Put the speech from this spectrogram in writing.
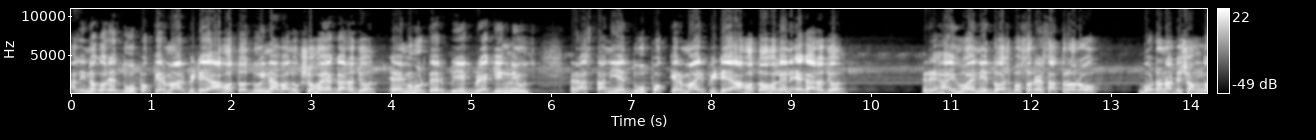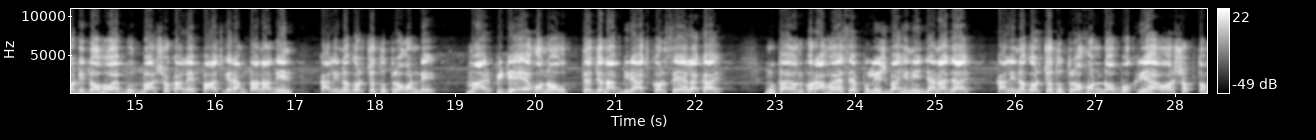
আলীনগরে দুপক্ষের মারপিটে আহত দুই নাবালক সহ এগারো জন। এই মুহূর্তের বিগ ব্রেকিং নিউজ। রাস্তা নিয়ে দুপক্ষের মারপিটে আহত হলেন এগারো জন। রেহাই হয়নি দশ বছরের ছাত্ররও। ঘটনাটি সংঘটিত হয় বুধবার সকালে পাঁচ গ্রাম তানাদিন কালীনগর চতুর্থ খণ্ডে। মারপিটে এখনও উত্তেজনা বিরাজ করছে এলাকায়। মোতায়েন করা হয়েছে পুলিশ বাহিনী। জানা যায়, কালীনগর চতুর্থ খণ্ড বকরিহাওয়ার সপ্তম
